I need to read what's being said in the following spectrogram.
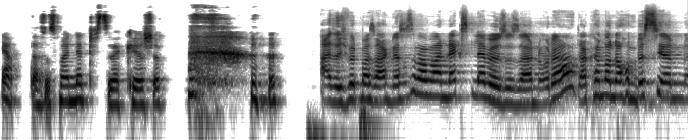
ja, das ist mein Netzwerkkirsche. Also ich würde mal sagen, das ist aber mal Next Level, Susanne, oder? Da können wir noch ein bisschen äh,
